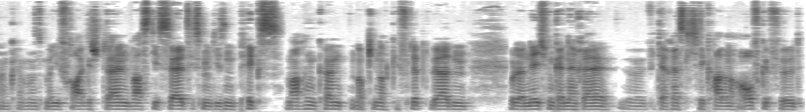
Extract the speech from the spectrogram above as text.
Dann können wir uns mal die Frage stellen, was die Celtics mit diesen Picks machen könnten, ob die noch geflippt werden oder nicht und generell, äh, wie der restliche Kader noch aufgefüllt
